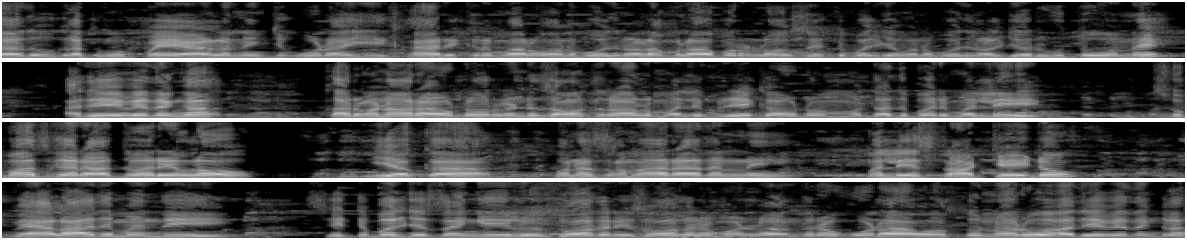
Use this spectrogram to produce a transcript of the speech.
కాదు గత ముప్పై ఏళ్ళ నుంచి కూడా ఈ కార్యక్రమాలు వనభోజనాలు అమలాపురంలో సెట్టుబల్జ వనభోజనాలు జరుగుతూ ఉన్నాయి. అదేవిధంగా కరోనా రావటం రెండు సంవత్సరాలు మళ్ళీ బ్రేక్ అవడం తదుపరి మళ్ళీ సుభాష్ గారి ఆధ్వర్యంలో ఈ యొక్క పునఃసమారాధనని మళ్ళీ స్టార్ట్ చేయడం వేలాది మంది సెట్టుబల్జ సంఘీయులు సోదరి సోదరమణులు అందరూ కూడా వస్తున్నారు. అదేవిధంగా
